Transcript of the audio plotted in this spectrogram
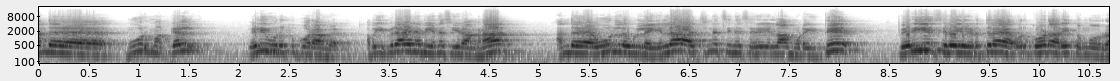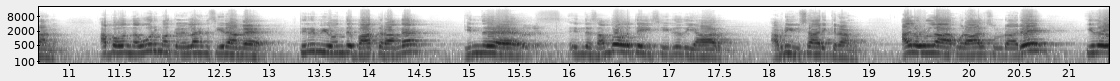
அந்த ஊர் மக்கள் வெளியூருக்கு போகிறாங்க அப்போ இப்ராஹிம் நபி என்ன செய்கிறாங்கன்னா அந்த ஊரில் உள்ள எல்லா சின்ன சின்ன சிலையெல்லாம் உடைத்து பெரிய சிலைகள் இடத்துல ஒரு கோடாரை தொங்க விடுறாங்க. அப்போ அந்த ஊர் மக்கள் எல்லாம் என்ன செய்கிறாங்க திரும்பி வந்து பார்க்குறாங்க இந்த இந்த சம்பவத்தை செய்தது யார்? அப்படி விசாரிக்கிறாங்க. அதில் உள்ள ஒரு ஆள் சொல்கிறாரு இதை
